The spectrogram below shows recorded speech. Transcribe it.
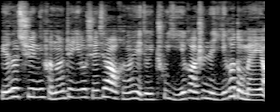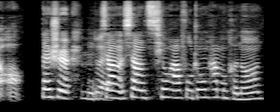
别的区你可能这一个学校可能也就出一个甚至一个都没有，但是你像像清华附中他们可能。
